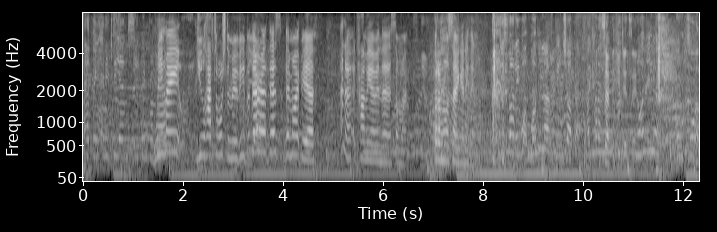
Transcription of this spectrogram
Anything? Any DMs slipping from we them? may. You'll have to watch the movie, but there are there's there might be a I don't know a cameo in there somewhere. But I'm not saying anything more. Just finally, what, what have you learned from each other? I kind of Except that you did say What have you all taught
